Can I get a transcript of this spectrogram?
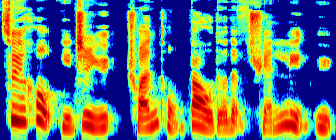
最后以至于传统道德的全领域。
